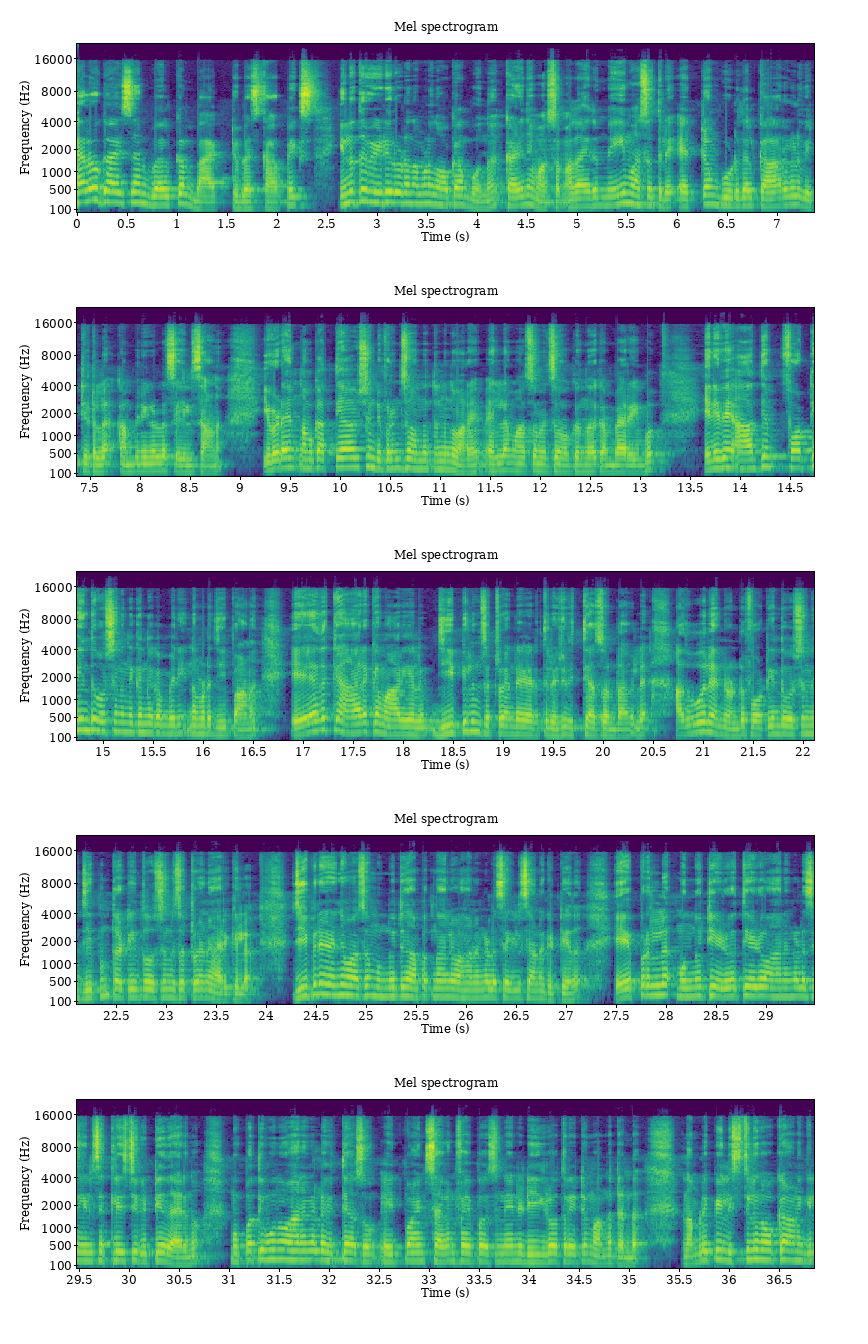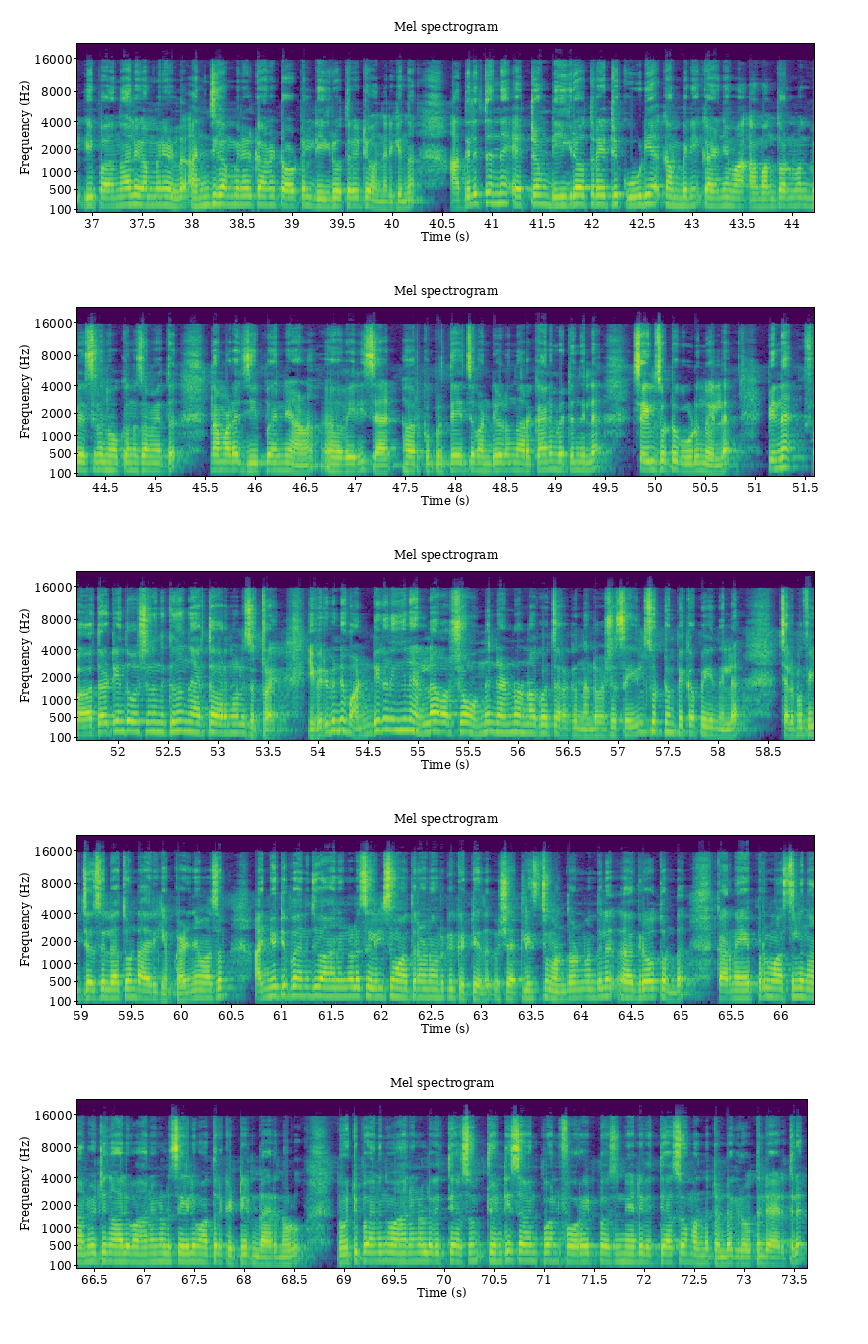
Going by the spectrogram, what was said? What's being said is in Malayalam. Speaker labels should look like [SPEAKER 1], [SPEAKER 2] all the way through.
[SPEAKER 1] Hello guys and welcome back to best car picks ഇന്നത്തെ വീഡിയോയിലൂടെ നമ്മൾ നോക്കാൻ പോകുന്നത് കഴിഞ്ഞ മാസം അതായത് മെയ് മാസത്തിൽ ഏറ്റവും കൂടുതൽ കാറുകൾ വിറ്റിട്ടുള്ള കമ്പനികളുടെ സെയിൽസ് ആണ്. ഇവിടെ നമുക്ക് അത്യാവശ്യം ഡിഫറൻസ് വന്നിട്ടുണ്ടെന്ന് പറയാം. എല്ലാ മാസം വെച്ച് നോക്കുന്നത് കമ്പയർ ചെയ്യുമ്പോൾ. എനിവേ ആദ്യം ഫോർട്ടീൻത് പൊസിഷനിൽ നിൽക്കുന്ന കമ്പനി നമ്മുടെ ജീപ്പാണ് ഏതൊക്കെ ആരൊക്കെ മാറിയാലും ജീപ്പിലും സെട്രോയിന്റെ കാര്യത്തിൽ ഒരു വ്യത്യാസം ഉണ്ടാവില്ല. അതുപോലെ തന്നെ ഉണ്ട് ഫോർട്ടീൻത് പൊസിഷനിൽ ജീപ്പും തേർട്ടീൻത് പൊസിഷനിൽ സെട്രോയിനും ആയിരിക്കില്ല. ജീപ്പിന് കഴിഞ്ഞ മാസം മുന്നൂറ്റി നാൽപ്പത്തിനാല് വാഹനങ്ങളുടെ സെയിൽസ് ആണ് കിട്ടിയത്. ഏപ്രിലിൽ മുന്നൂറ്റി എഴുപത്തിയേഴ് വാഹനങ്ങളുടെ സെയിൽസ് കിട്ടിയതായിരുന്നു. മുപ്പത്തിമൂന്ന് വാഹനങ്ങളുടെ വ്യത്യാസവും എയ്റ്റ് പോയിന്റ് സെവൻ ഫൈവ് പെർസെന്റേജിന്റെ ഡീ ഗ്രോത്ത് റേറ്റും വന്നിട്ടുണ്ട്. നമ്മളിപ്പോൾ ഈ ലിസ്റ്റിൽ നോക്കുകയാണെങ്കിൽ ഈ പതിനാല് കമ്പനികളിൽ അഞ്ച് കമ്പനികൾക്കാണ് ടോട്ടൽ ഡീ ഗ്രോത്ത് റേറ്റ് വന്നിരിക്കുന്നത്. അതിൽ തന്നെ ഏറ്റവും ഡീ ഗ്രോത്ത് റേറ്റ് കൂടിയ കമ്പനി കഴിഞ്ഞ മന്ത് ഓൺ മന്ത് ബേസിൽ നോക്കുന്ന സമയത്ത് നമ്മുടെ ജീപ്പ് തന്നെയാണ്. വെരി സാഡ് അവർക്ക് പ്രത്യേകിച്ച് വണ്ടികളൊന്നും ഇറക്കാനും പറ്റുന്നില്ല. സെയിൽസ് ഒട്ട് കൂടുന്നുമില്ല. പിന്നെ തേർട്ടീൻത് പൊസിഷനിൽ നിൽക്കുന്നത് നേരത്തെ പറഞ്ഞ പോലെ സെട്രോയൻ ഇവർ പിന്നെ വണ്ടികൾ ഇങ്ങനെ എല്ലാ വർഷവും ഒന്നും രണ്ടും എണ്ണമൊക്കെ വെച്ച് ഇറക്കുന്നുണ്ട്. പക്ഷേ സെയിൽസ് ഒട്ടും പിക്കപ്പ് ചെയ്യുന്നില്ല. ചിലപ്പോൾ ഫീച്ചേഴ്സ് ഇല്ലാത്തതുകൊണ്ടായിരിക്കും കഴിഞ്ഞ മാസം അഞ്ഞൂറ്റി പതിനഞ്ച് വാഹനങ്ങളുടെ സെയിൽസ് മാത്രമാണ് അവർക്ക് കിട്ടിയത്. പക്ഷേ അറ്റ്ലീസ്റ്റ് മന്ത് ഓൺ മന്തിൽ ഗ്രോത്ത് ഉണ്ട്. കാരണം ഏപ്രിൽ മാസത്തിൽ നാനൂറ്റി നാല് വാഹനങ്ങളുടെ സെയിൽ മാത്രമേ കിട്ടിയിട്ടുണ്ടായിരുന്നുള്ളൂ. നൂറ്റി പതിനൊന്ന് വാഹനങ്ങളുടെ വ്യത്യാസം twenty seven point four eight percentage വ്യത്യാസവും വന്നിട്ടുണ്ട് ഗ്രോത്തിന്റെ കാര്യത്തിൽ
